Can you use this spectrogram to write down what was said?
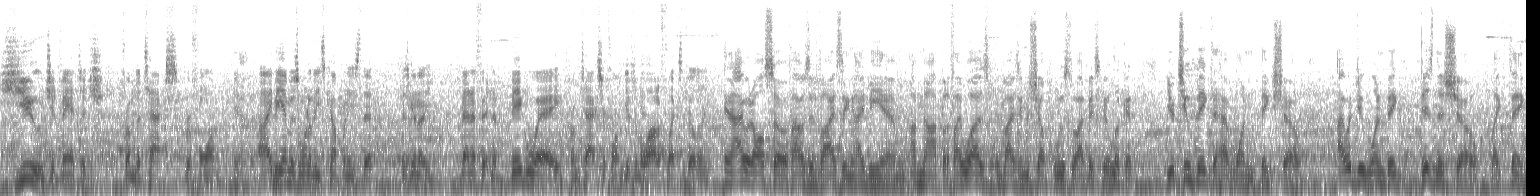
huge advantage from the tax reform. Yeah. IBM is one of these companies that is going to benefit in a big way from tax reform, gives them a lot of flexibility. And I would also, if I was advising IBM, I'm not, but if I was advising Michelle Peluso, I'd basically look at, you're too big to have one big show. I would do one big business show, like Think,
